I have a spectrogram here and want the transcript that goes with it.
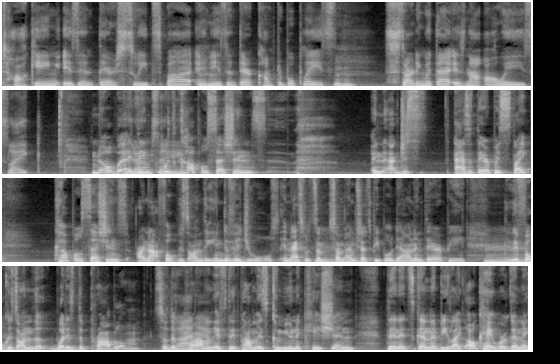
talking isn't their sweet spot and mm-hmm. isn't their comfortable place, mm-hmm. starting with that is not always like No, but I think with couple sessions, and uh, just as a therapist, like couple sessions are not focused on the individuals, and that's what some, Mm. sometimes shuts people down in therapy. They focus on the what is the problem. So the Got problem, it. if the problem is communication, then it's gonna be like, okay, we're gonna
